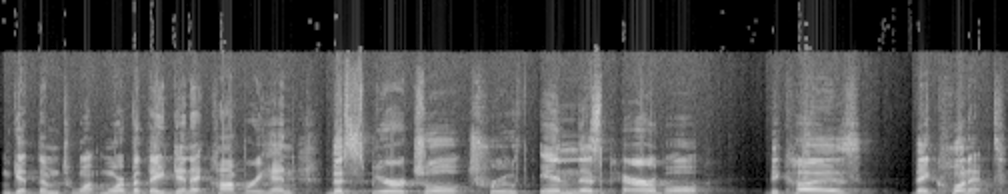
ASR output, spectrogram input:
and get them to want more, but they didn't comprehend the spiritual truth in this parable because they couldn't.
